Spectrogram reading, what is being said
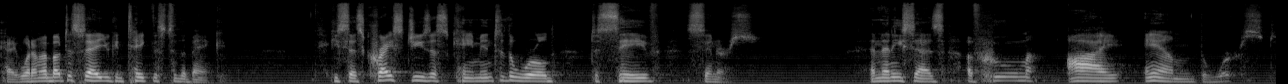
Okay, what I'm about to say, you can take this to the bank. He says, Christ Jesus came into the world to save sinners. And then he says, Of whom I am the worst.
